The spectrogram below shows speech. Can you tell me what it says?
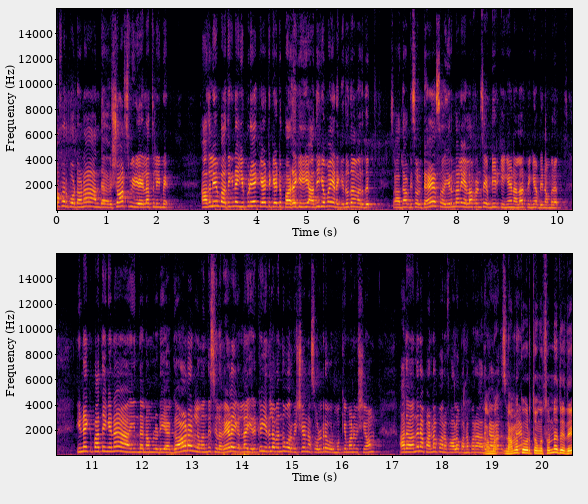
ஆஃபர் போட்டோன்னா அந்த ஷார்ட்ஸ் வீடியோ எல்லாத்துலேயுமே. அதுலேயும் பார்த்தீங்கன்னா இப்படியே கேட்டு கேட்டு பழகி அதிகமாக எனக்கு இதுதான் வருது. ஸோ அதான் அப்படி சொல்லிட்டேன். ஸோ இருந்தாலும் எல்லா ஃப்ரெண்ட்ஸும் எப்படி இருக்கீங்க? நல்லா இருப்பீங்க அப்படி நம்புகிறேன் இன்றைக்கி பார்த்தீங்கன்னா இந்த நம்மளுடைய கார்டனில் வந்து சில வேலைகள்லாம் இருக்குது இதில் வந்து ஒரு விஷயம் நான் சொல்கிற ஒரு முக்கியமான விஷயம். அதை வந்து நான் பண்ண போகிறேன் ஃபாலோ பண்ண போகிறேன் அதுக்காக. நமக்கு ஒருத்தவங்க சொன்னது இது.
